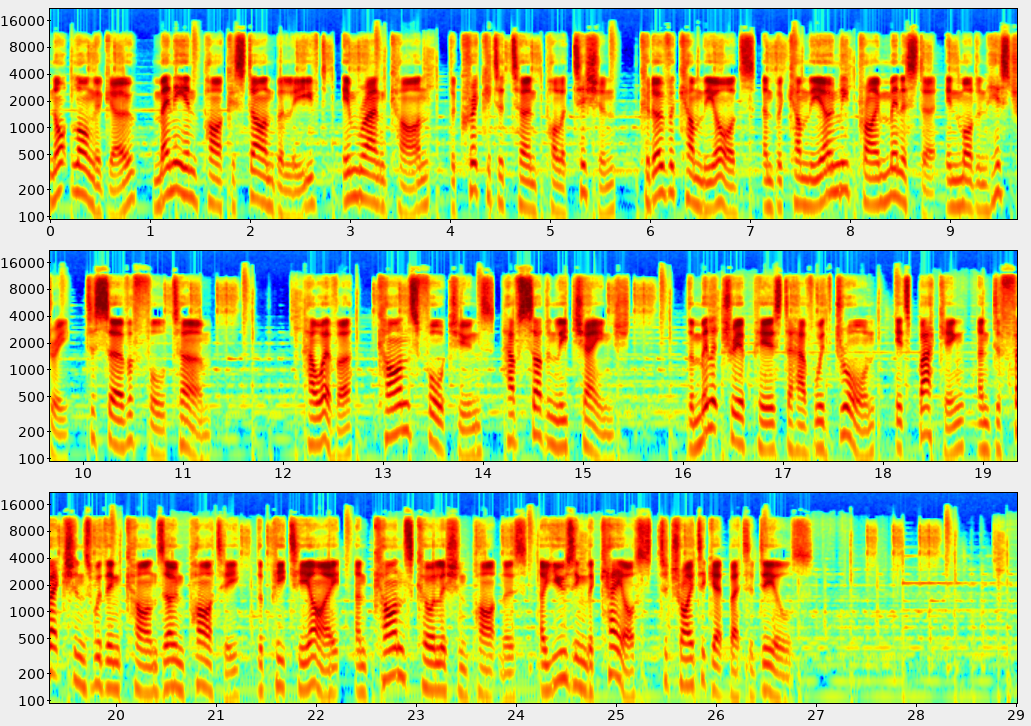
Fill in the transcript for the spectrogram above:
Not long ago, many in Pakistan believed Imran Khan, the cricketer turned politician, could overcome the odds and become the only prime minister in modern history to serve a full term. However, Khan's fortunes have suddenly changed. The military appears to have withdrawn its backing, and defections within Khan's own party, the PTI, and Khan's coalition partners are using the chaos to try to get better deals.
